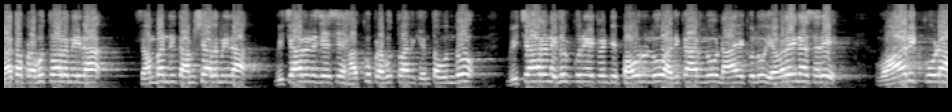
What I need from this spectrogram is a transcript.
గత ప్రభుత్వాల మీద సంబంధిత అంశాల మీద విచారణ చేసే హక్కు ప్రభుత్వానికి ఎంత ఉందో విచారణ ఎదుర్కొనేటువంటి పౌరులు అధికారులు నాయకులు ఎవరైనా సరే వారికి కూడా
